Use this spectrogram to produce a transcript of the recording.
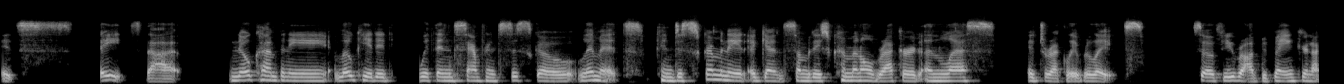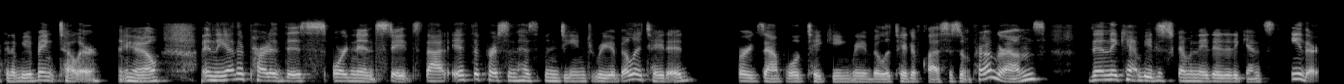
it states that no company located within San Francisco limits can discriminate against somebody's criminal record unless it directly relates. So if you robbed a bank, you're not going to be a bank teller, you know. And the other part of this ordinance states that if the person has been deemed rehabilitated, for example, taking rehabilitative classes and programs, then they can't be discriminated against either.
